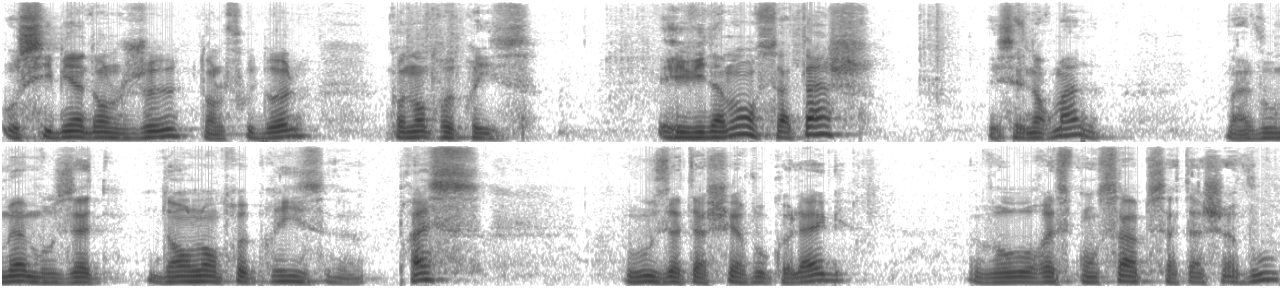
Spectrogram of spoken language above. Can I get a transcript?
aussi bien dans le jeu, dans le football, qu'en entreprise. Et évidemment, on s'attache, et c'est normal. Ben, vous-même, vous êtes dans l'entreprise presse, vous vous attachez à vos collègues, vos responsables s'attachent à vous,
